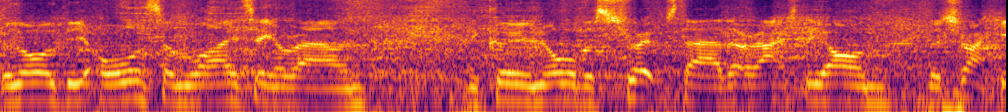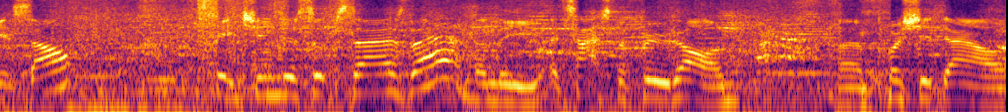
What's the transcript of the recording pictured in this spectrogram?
with all the awesome lighting around, including all the strips there that are actually on the track itself. Kitchen just upstairs there, and then they attach the food on and push it down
